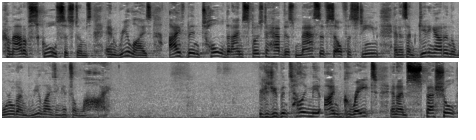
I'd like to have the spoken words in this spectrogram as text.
come out of school systems and realize I've been told that I'm supposed to have this massive self esteem, and as I'm getting out in the world, I'm realizing it's a lie. Because you've been telling me I'm great and I'm special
